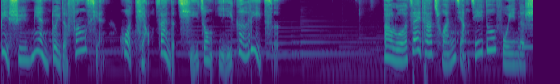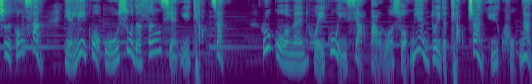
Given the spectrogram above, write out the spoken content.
必须面对的风险。或挑战的其中一个例子。保罗在他传讲基督福音的事工上，也历过无数的风险与挑战。如果我们回顾一下保罗所面对的挑战与苦难，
